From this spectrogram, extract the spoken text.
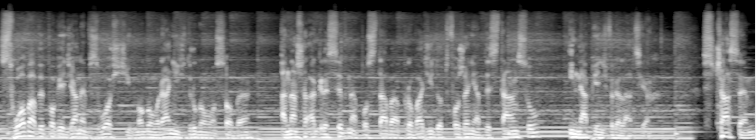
Słowa wypowiedziane w złości mogą ranić drugą osobę, a nasza agresywna postawa prowadzi do tworzenia dystansu i napięć w relacjach. Z czasem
